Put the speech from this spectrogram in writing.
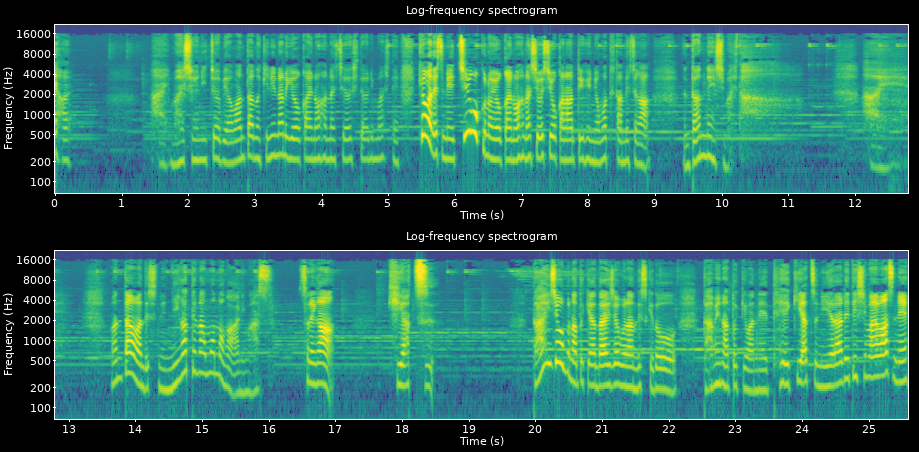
い。はい。はい。毎週日曜日はワンタンの気になる妖怪のお話をしておりまして、今日はですね、中国の妖怪のお話をしようかなっていうふうに思ってたんですが、断念しました。はい。ワンタンはですね、苦手なものがあります。それが、気圧。大丈夫な時は大丈夫なんですけど、ダメな時はね、低気圧にやられてしまいますね。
